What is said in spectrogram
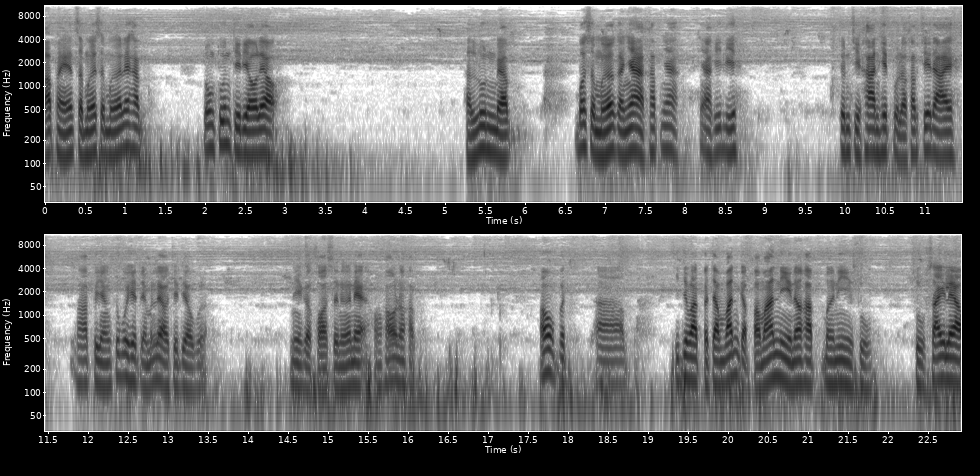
ปรับให้เสมอเสมอเลยครับ ลงทุนทีเดียวแล้วอันรุ่นแบบบ่เสมอก็ยากครับยากยากที่ดีจนจีคานเฮ็ดปุ่นแล้วครับเสียดายลาไปอย่างทุกเฮ็ดเนี่ยมันแล้วทีเดียวปุ่นละนี่ก็ขอเสนอแนะของเขาเนาะครับ เอาประอ่ากิจวัตรประจำวันกับประมาณนี้เนาะครับเมื่อนี้สูบสูบไส้แล้ว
